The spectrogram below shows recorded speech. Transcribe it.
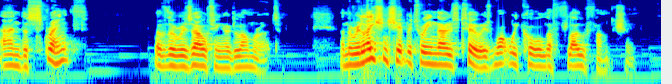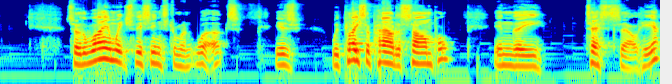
and the strength of the resulting agglomerate. And the relationship between those two is what we call the flow function. So the way in which this instrument works is we place a powder sample in the test cell here.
